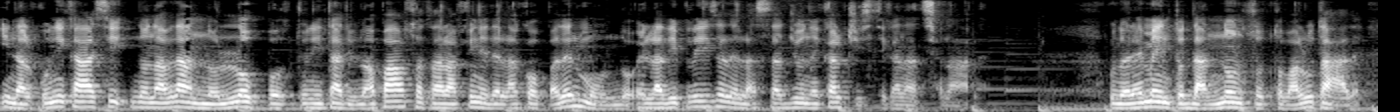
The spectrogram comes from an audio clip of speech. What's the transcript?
in alcuni casi non avranno l'opportunità di una pausa tra la fine della Coppa del Mondo e la ripresa della stagione calcistica nazionale. Un elemento da non sottovalutare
